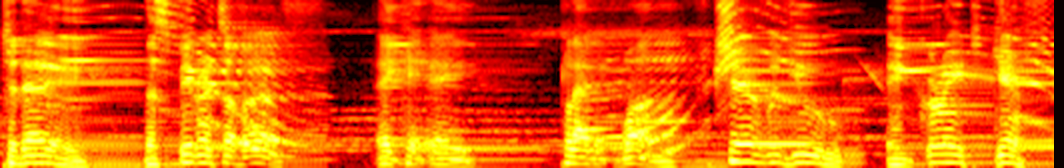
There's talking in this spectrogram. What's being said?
Today, the spirits of Earth, aka Planet One, share with you a great gift.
